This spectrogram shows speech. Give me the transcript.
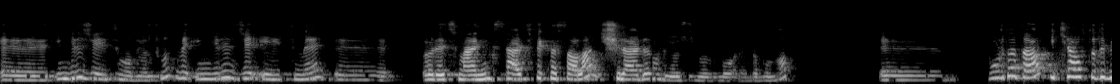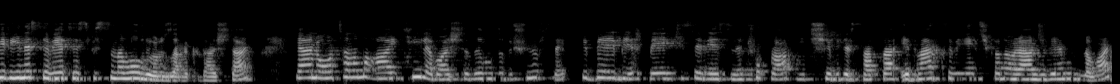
Ee, İngilizce eğitim alıyorsunuz ve İngilizce eğitimi e, öğretmenlik sertifikası alan kişilerden alıyorsunuz bu arada bunu. Ee, burada da iki haftada bir yine seviye tespit sınavı oluyoruz arkadaşlar. Yani ortalama A2 ile başladığımızı düşünürsek bir B1, B2 seviyesine çok rahat yetişebiliriz. Hatta advanced seviyeye çıkan öğrencilerimiz de var.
